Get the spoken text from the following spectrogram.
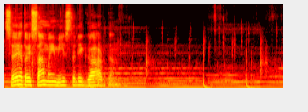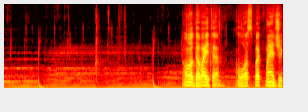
Це той самий Mystery Garden. О, давайте. Lost Pack Magic.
